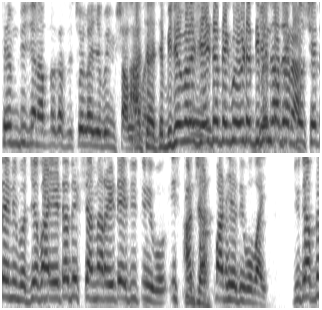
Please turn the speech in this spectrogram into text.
সেম ডিজাইন আপনার কাছে চলে যাবে ইনশাল্লাহ আচ্ছা আচ্ছা ভিডিও কলে যেটা দেখবে ওইটা দিবেন তো আপনারা সেটাই নিব। যে ভাই এটা দেখছি আমি আর এটাই দিতে দিব আচ্ছা। স্ক্রিনশট পাঠিয়ে দিব ভাই। যদি আপনি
